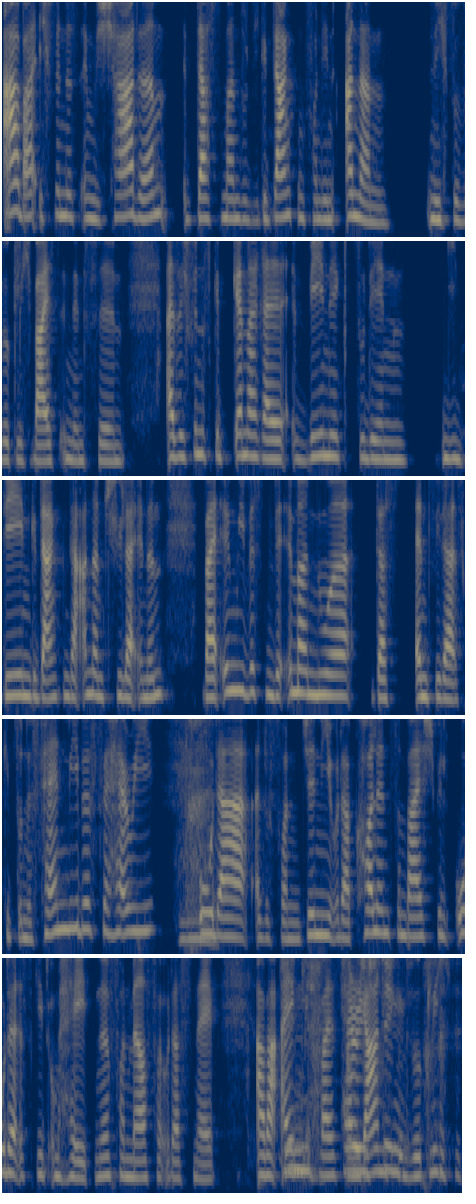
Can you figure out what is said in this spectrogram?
Aber ich finde es irgendwie schade, dass man so die Gedanken von den anderen nicht so wirklich weiß in den Film. Also ich finde, es gibt generell wenig zu den Ideen, Gedanken der anderen SchülerInnen, weil irgendwie wissen wir immer nur, dass entweder es gibt so eine Fanliebe für Harry oder, also von Ginny oder Colin zum Beispiel, oder es geht um Hate, ne, von Malfoy oder Snape. Aber Gin eigentlich weiß man Harry gar stinkt. nicht so wirklich.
